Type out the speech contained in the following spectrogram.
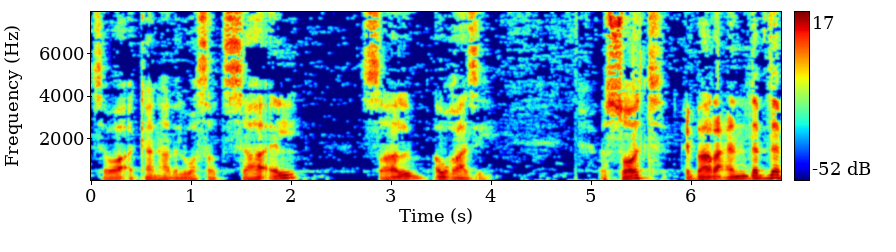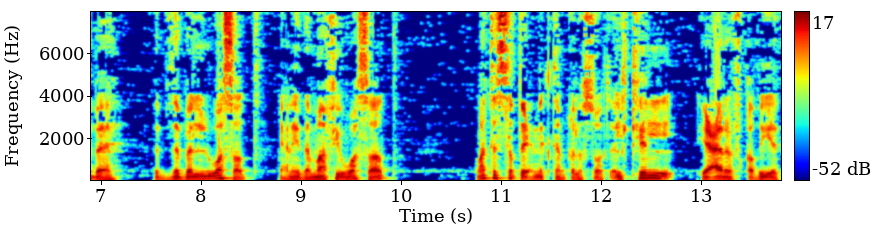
سواء كان هذا الوسط سائل صلب أو غازي. الصوت عبارة عن ذبذبة، ذبذبة الوسط، يعني إذا ما في وسط ما تستطيع إنك تنقل الصوت، الكل يعرف قضية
